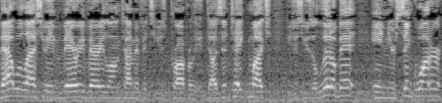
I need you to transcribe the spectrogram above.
That will last you a very, very long time if it's used properly. It doesn't take much. You just use a little bit in your sink water,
